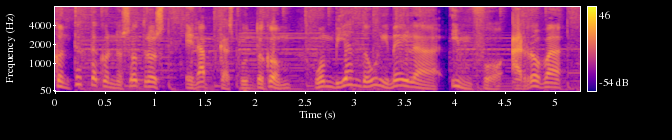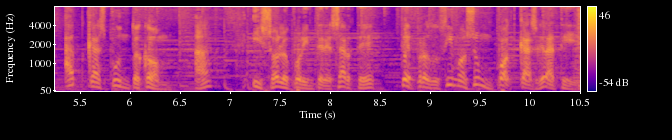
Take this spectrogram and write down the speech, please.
contacta con nosotros en apcas.com o enviando un email a info.apcas.com. ¿Ah? Y solo por interesarte, te producimos un podcast gratis.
